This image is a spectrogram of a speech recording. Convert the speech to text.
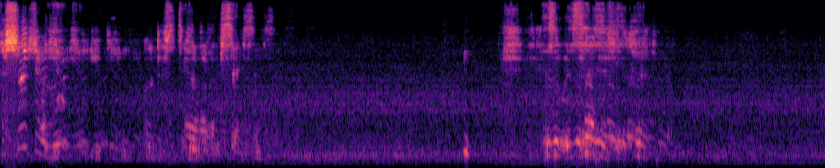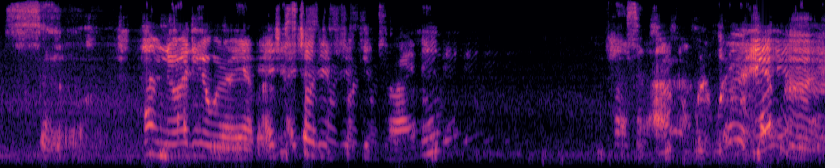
I should do it you can understand what I'm saying. Because it would sound if you could. So, I have no idea where I am. I just started fucking driving. I'm passing. I don't know where, where am I?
